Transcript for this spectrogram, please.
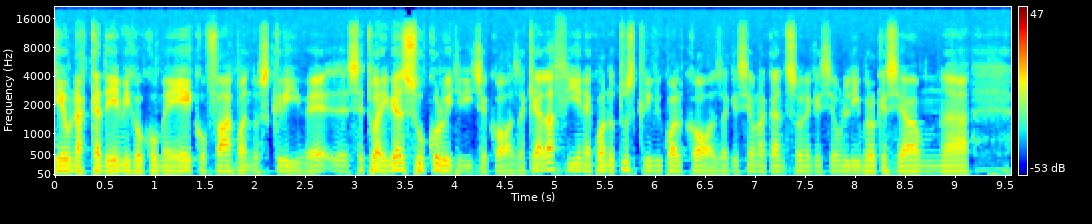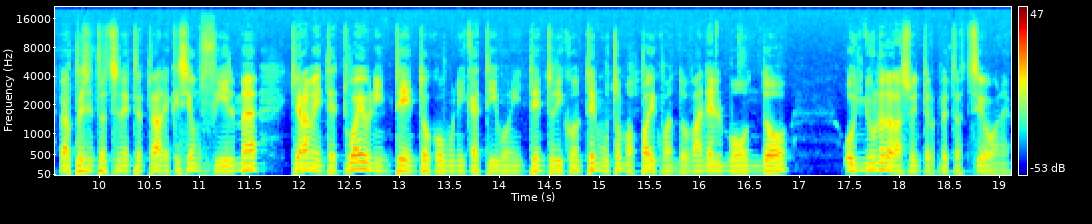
Che un accademico come Eco fa quando scrive, eh, se tu arrivi al succo lui ti dice cosa? Che alla fine quando tu scrivi qualcosa, che sia una canzone, che sia un libro, che sia una rappresentazione teatrale, che sia un film, chiaramente tu hai un intento comunicativo, un intento di contenuto, ma poi quando va nel mondo ognuno dà la sua interpretazione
